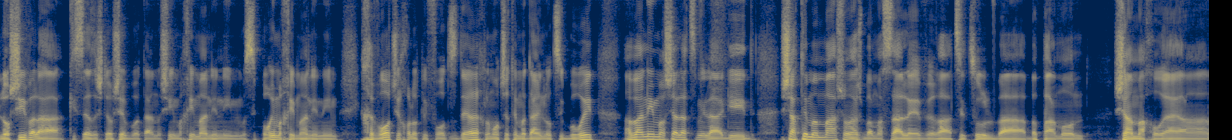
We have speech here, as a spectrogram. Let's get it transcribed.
להושיב על הכיסא הזה שאתה יושב בו את האנשים הכי מעניינים, עם הסיפורים הכי מעניינים, חברות שיכולות לפרוץ דרך, למרות שאתם עדיין לא ציבורית, אבל אני מרשה לעצמי להגיד שאתם ממש ממש במסע לעבר הצלצול בפעמון, שם מאחורי, ה-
